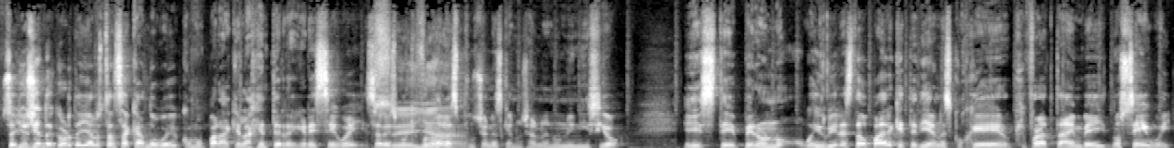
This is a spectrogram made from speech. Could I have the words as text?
O sea, yo siento que ahorita ya lo están sacando, güey, como para que la gente regrese, güey, ¿sabes? Sí, Porque fue una de las funciones que anunciaron en un inicio. Este, pero no, güey, hubiera estado padre que te dieran a escoger, que fuera time-based, no sé, güey.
